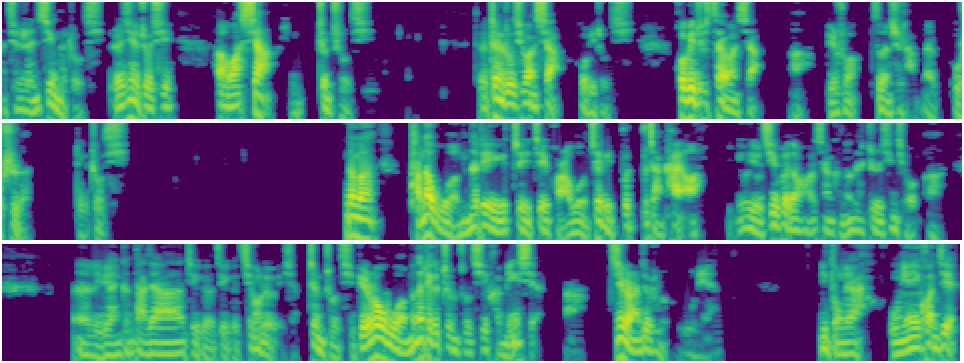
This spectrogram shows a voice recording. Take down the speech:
那其实人性的周期，人性周期啊往下政治周期，对政治周期往下货币周期，货币周期再往下啊，比如说资本市场的股市的这个周期。那么谈到我们的这这这块，我这里不不展开啊，因为有机会的话，我想可能在知识星球啊，呃里边跟大家这个这个交流一下正周期。比如说我们的这个正周期很明显啊，基本上就是五年，你懂的呀。五年一换届，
